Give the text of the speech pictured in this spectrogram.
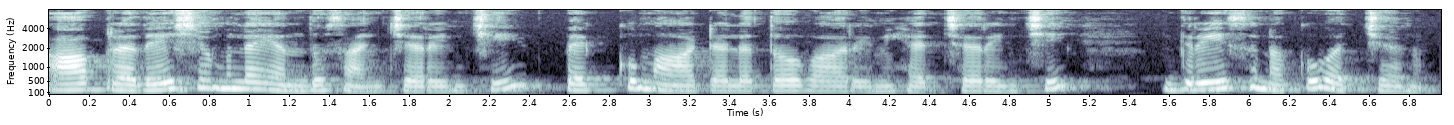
ఆ ప్రదేశముల యందు సంచరించి పెక్కు మాటలతో వారిని హెచ్చరించి గ్రీసునకు వచ్చాను.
